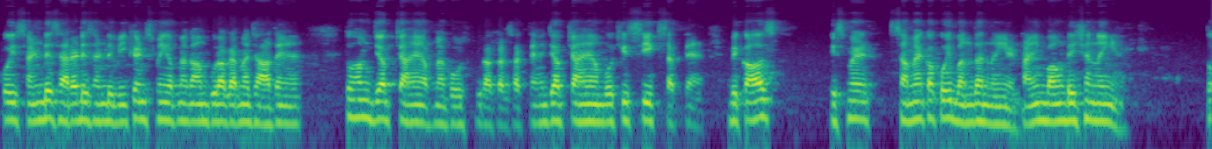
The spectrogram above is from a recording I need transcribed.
कोई संडे सैटरडे संडे वीकेंड्स में ही अपना काम पूरा करना चाहते हैं तो हम जब चाहें अपना कोर्स पूरा कर सकते हैं, जब चाहें हम वो चीज़ सीख सकते हैं बिकॉज़ इसमें समय का कोई बंधन नहीं है टाइम बाउंडेशन नहीं है. तो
